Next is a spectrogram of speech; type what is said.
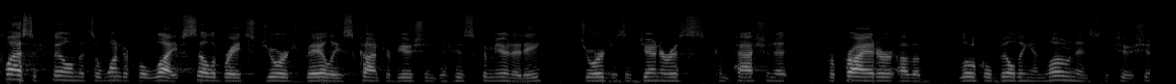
classic film It's a Wonderful Life celebrates George Bailey's contribution to his community. George is a generous, compassionate proprietor of a local building and loan institution.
